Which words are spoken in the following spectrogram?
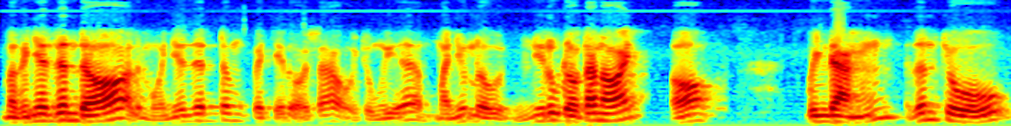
Mà cái nhân dân đó là một nhân dân trong cái chế độ xã hội chủ nghĩa mà như đầu như lúc đầu ta nói đó. Bình đẳng dân chủ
